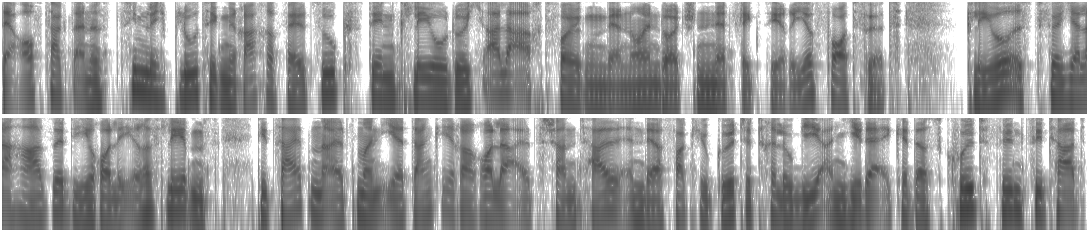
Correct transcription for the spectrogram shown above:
Der Auftakt eines ziemlich blutigen Rachefeldzugs, den Cleo durch alle acht Folgen der neuen deutschen Netflix-Serie fortführt. Cleo ist für Jella Hase die Rolle ihres Lebens. Die Zeiten, als man ihr dank ihrer Rolle als Chantal in der Fuck You Goethe Trilogie an jeder Ecke das Kultfilmzitat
